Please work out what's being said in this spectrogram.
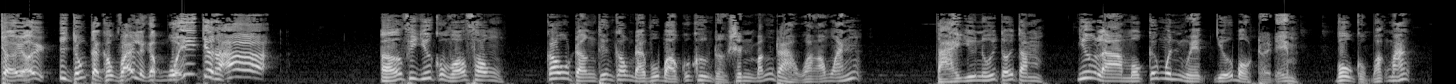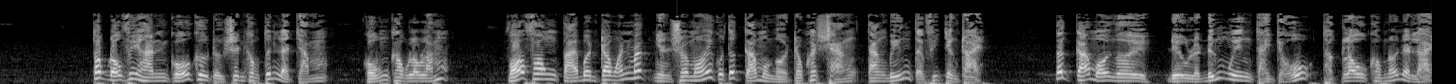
Trời ơi, chúng ta không phải là gặp quỷ chứ hả? Ở phía dưới của võ phong, câu trần thiên công đại vũ bào của Khương Trường Sinh bắn ra hoàng ống ánh. Tại dưới núi tối tăm, như là một cái minh nguyệt giữa bầu trời đêm, vô cùng bắt mát. Tốc độ phi hành của Khương Trường Sinh không tính là chậm, cũng không lâu lắm. Võ Phong tại bên trong ánh mắt nhìn soi mối của tất cả mọi người trong khách sạn tan biến tại phía chân trời. Tất cả mọi người đều là đứng nguyên tại chỗ, thật lâu không nói nên lời.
